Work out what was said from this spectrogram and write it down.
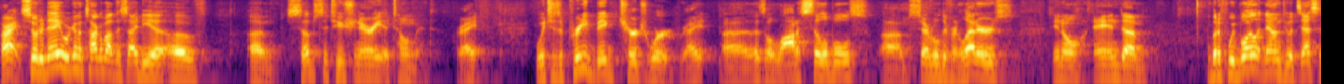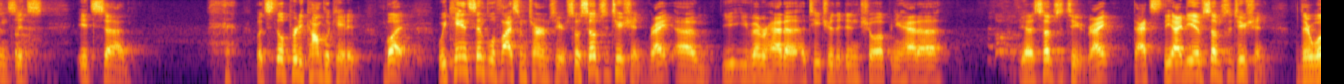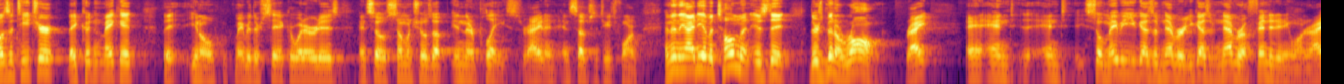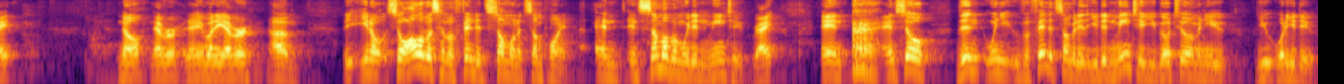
All right, so today we're going to talk about this idea of um, substitutionary atonement, right? Which is a pretty big church word, right? Uh, there's a lot of syllables, um, several different letters, you know, and um, but if we boil it down to its essence, it's it's uh, it's still pretty complicated, but we can simplify some terms here. So substitution, right? Um, you, have ever had a, a teacher that didn't show up and you had a you had a substitute, right? That's the idea of substitution. There was a teacher, they couldn't make it, they, you know, maybe they're sick or whatever it is, and so someone shows up in their place, right, and, and substitutes for them. And then the idea of atonement is that there's been a wrong, right? And, and, and so maybe you guys have never, you guys have never offended anyone, right? No, never. Anybody ever? Um, you know, so all of us have offended someone at some point and and some of them we didn't mean to, right? And and so then when you've offended somebody that you didn't mean to, you go to them and you you what do you do?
